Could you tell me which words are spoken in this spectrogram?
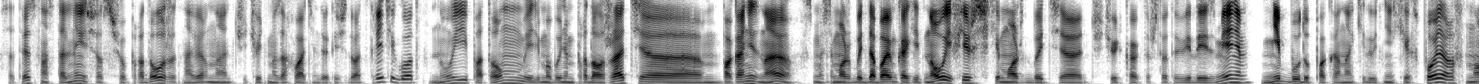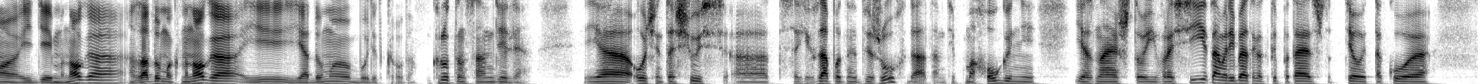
Соответственно, остальные сейчас еще продолжат. Наверное, чуть-чуть мы захватим 2023 год. Ну и потом, видимо, будем продолжать. Э, пока не знаю. В смысле, может быть, добавим какие-то новые фишечки, может быть, э, чуть-чуть как-то что-то видоизменим. Не буду пока накидывать никаких спойлеров, но идей много, задумок много, и я думаю, будет круто. Круто, на самом деле. Я очень тащусь от всяких западных движух, да, там типа Махогани. Я знаю, что и в России там ребята как-то пытаются что-то делать такое,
